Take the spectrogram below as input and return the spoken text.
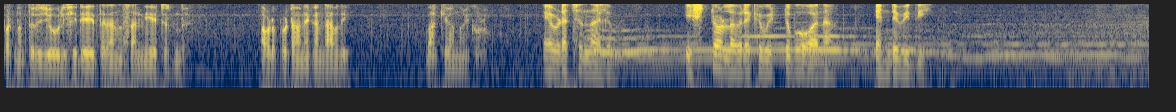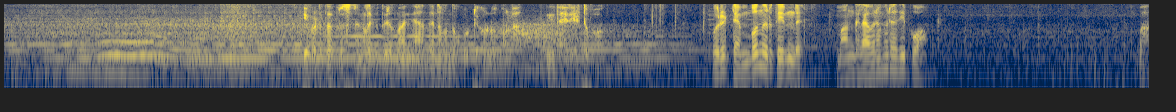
വിശാഖപട്ടണത്ത് ഒരു ജോലി ശരിയായി തരാന്ന് സണ്ണി ഏറ്റിട്ടുണ്ട് അവിടെ പോയിട്ട് അവനെ കണ്ടാൽ മതി. ബാക്കി വന്ന് നോക്കിക്കോളൂ. എവിടെ ചെന്നാലും ഇഷ്ടമുള്ളവരൊക്കെ വിട്ടുപോവാനാ എന്റെ വിധി. ഇവിടുത്തെ പ്രശ്നങ്ങളൊക്കെ തീർന്നാൽ ഞാൻ തന്നെ വന്ന് കൂട്ടിക്കൊണ്ടുവന്നോളാം. നീ ധൈര്യമായിട്ട് പോ. ഒരു ടെമ്പോ നിർത്തിയിട്ടുണ്ട്. മംഗലാപുരം വരെ അതിൽ പോവാം. വാ.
